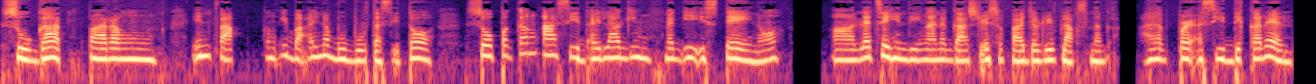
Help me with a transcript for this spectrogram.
sugat. Parang, in fact, ang iba ay nabubutas ito. So, pagka ang acid ay laging nag stay no? Uh, let's say, hindi nga nag-gastroesophageal reflux, nag-hyperacidic ka rin.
